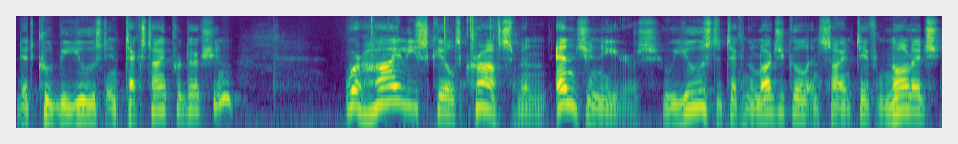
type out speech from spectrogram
that could be used in textile production, were highly skilled craftsmen, engineers, who used the technological and scientific knowledge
